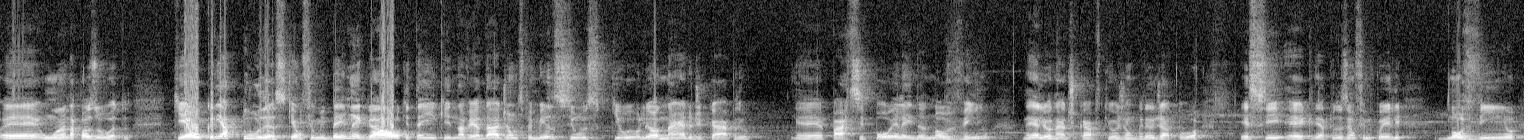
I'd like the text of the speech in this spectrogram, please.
é, um ano após o outro que é o Criaturas, que é um filme bem legal, que tem que na verdade é um dos primeiros filmes que o Leonardo DiCaprio é, participou, ele é ainda novinho, né? Leonardo DiCaprio que hoje é um grande ator. Esse é, Criaturas é um filme com ele novinho,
